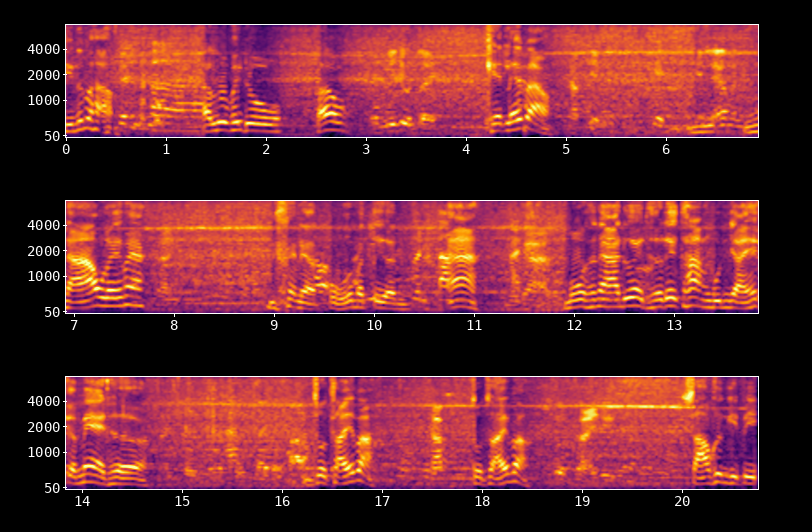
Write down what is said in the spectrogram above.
กินหรือเปล่าเออเอารูปให้ดูเอาผมไม่หยุดเลยเข็ดเลยเปล่า ครับเห็นเห็นเห็นแล้วมันหนาวเลยไหมใช่เนี่ยปู่ก็มาเตือน อะไม่กล้าโมทนาด้วย เธอได้ทั้งบุญใหญ่ให้กับแม่เธอ สดใสป่ะ ครับสดใสป่ะสดใสดีสาวขึ้นกี่ปี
